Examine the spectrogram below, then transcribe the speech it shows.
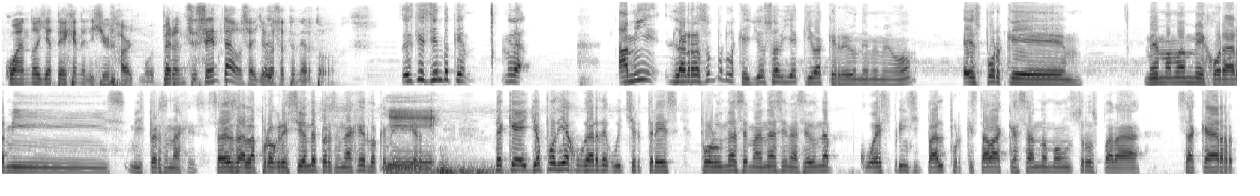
cuándo ya te dejen elegir hard mode. Pero en 60, o sea, ya Es- vas a tener todo. Es que siento que, mira, a mí la razón por la que yo sabía que iba a querer un MMO es porque me mama mejorar mis, mis personajes, ¿sabes? O sea, la progresión de personajes es lo que me divierte. De que yo podía jugar The Witcher 3 por una semana sin hacer una quest principal porque estaba cazando monstruos para sacar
